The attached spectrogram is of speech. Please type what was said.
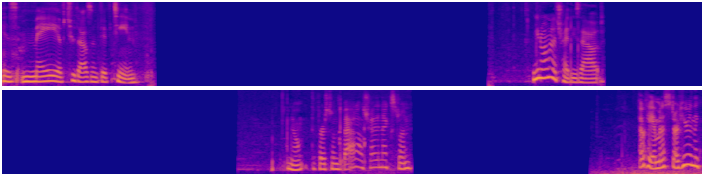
is May of 2015. You know, I'm going to try these out. You know, the first one's bad. I'll try the next one. Okay, I'm going to start here in the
